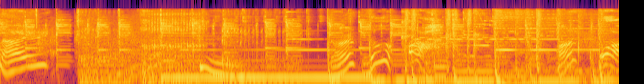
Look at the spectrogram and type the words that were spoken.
Hello. Hmm. Huh? Look. Ah. Huh? Whoa.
